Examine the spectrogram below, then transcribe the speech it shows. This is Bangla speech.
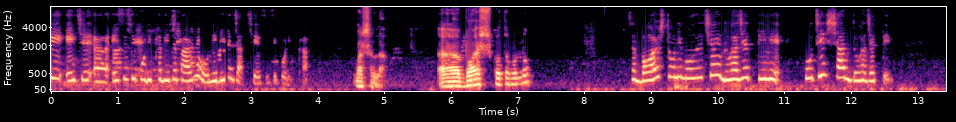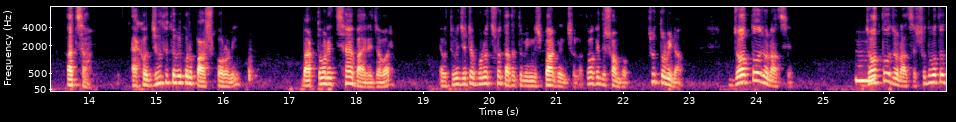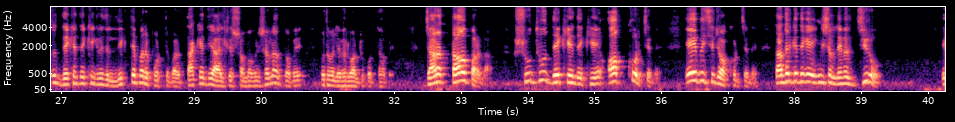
এসএসসি পরীক্ষা দিতে পারব? উনি দিতে চাচ্ছে এসএসসি পরীক্ষা। মার্শাল্লাহ বয়স কত বলল? স্যার বয়স তো উনি বলেছে দু হাজার তিনে পঁচিশ সাত দু হাজার তিন। আচ্ছা এখন যেহেতু তুমি কোনো পাশ করনি বাট তোমার ইচ্ছা বাইরে যাওয়ার এবং তুমি যেটা বলেছ তাতে তুমি ইংলিশ পারবে ইনশাল্লাহ তোমাকে কিন্তু সম্ভব শুধু তুমি না যতজন আছে যতজন আছে শুধুমাত্র যদি দেখে দেখে ইংরেজি লিখতে পারে পড়তে পারে তাকে দিয়ে আইএলটিএস সম্ভব ইনশাল্লাহ তবে প্রথমে লেভেল ওয়ান টু করতে হবে। যারা তাও পারে না শুধু দেখে দেখে অক্ষর চেনে এবিসিডি অক্ষর চেনে তাদেরকে দেখে ইংলিশের লেভেল জিরো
